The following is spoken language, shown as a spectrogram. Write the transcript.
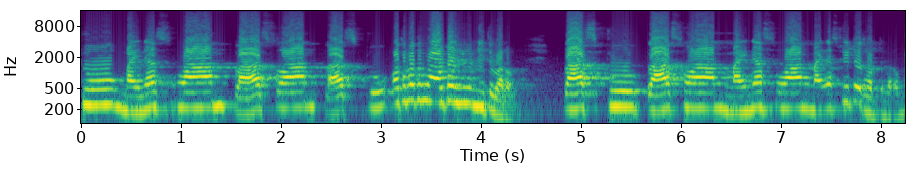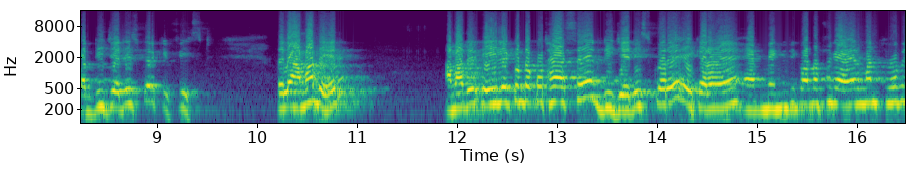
two minus one plus one plus two অথবা তুমি অল্টারনেটিভ নিতে পারো। Plus two plus one minus one minus two এটাও ধরতে পারো। বা ডি জেড স্কোয়ার কি ফিক্সড তাহলে আমাদের আমাদের এই ইলেকট্রনটা কোথায় আছে? ডি জেড স্কোয়ারে এই কারণে ম্যাগনেটিক সংখ্যা n এর মান কি হবে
